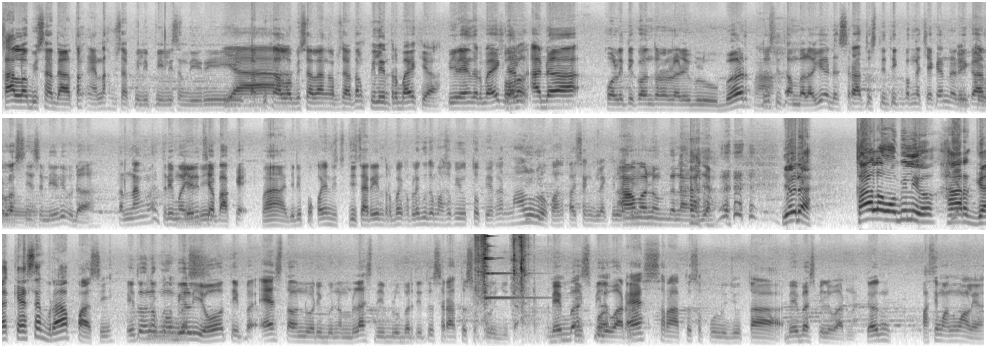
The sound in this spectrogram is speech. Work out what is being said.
kalau bisa datang enak bisa pilih-pilih sendiri. Iya. Tapi kalau misalnya nggak bisa datang pilih yang terbaik ya. Pilih yang terbaik Soalnya- dan ada quality control dari Bluebird, Nah. terus ditambah lagi ada 100 titik pengecekan dari Itu. Carlosnya sendiri udah tenang lah terima unit Jadi- siap pakai. Nah, jadi pokoknya di- dicariin terbaik apalagi udah masuk YouTube ya kan. Malu loh kalau kasih yang jelek-jelek. Aman om, tenang aja. ya udah. Kalau Mobilio harga cashnya berapa sih? Itu untuk 2016? Mobilio tipe S tahun 2016 di Bluebird itu 110 juta. Bebas Tipe pilih warna. S 110 juta. Bebas pilih warna. Dan pasti manual ya.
